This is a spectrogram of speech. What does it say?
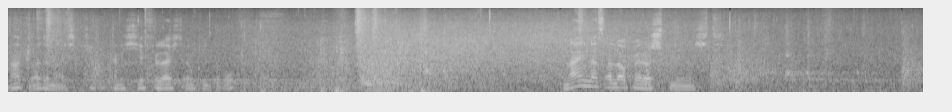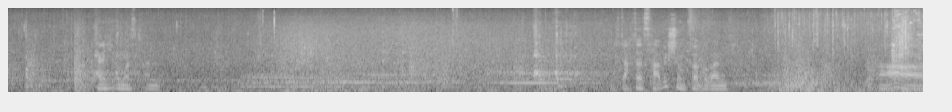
Warte, warte mal, ich, kann ich hier vielleicht irgendwie Druck? Nein, das erlaubt mir das Spiel nicht. Kann ich irgendwas an... Ich dachte, das habe ich schon verbrannt. Ah.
